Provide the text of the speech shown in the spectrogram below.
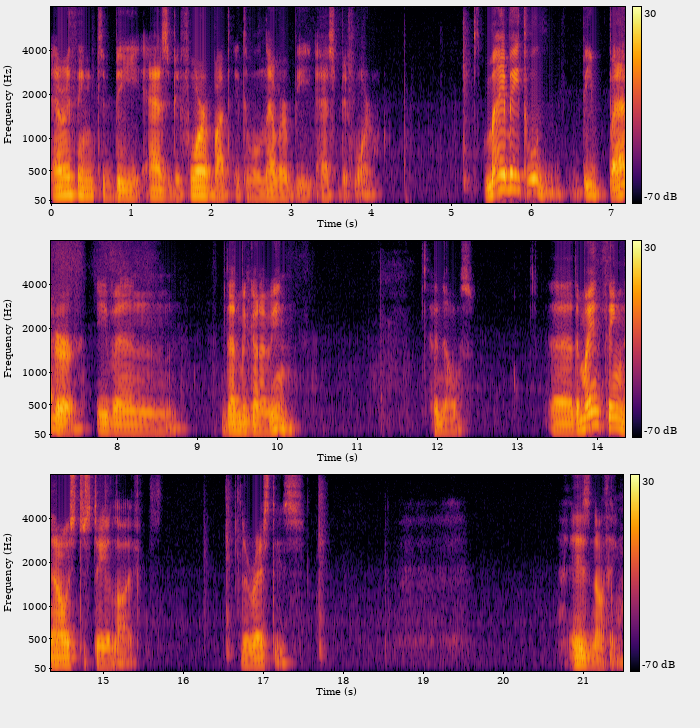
everything to be as before but it will never be as before. Maybe it will be better even than we're gonna win. Who knows? Uh, the main thing now is to stay alive. The rest is is nothing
